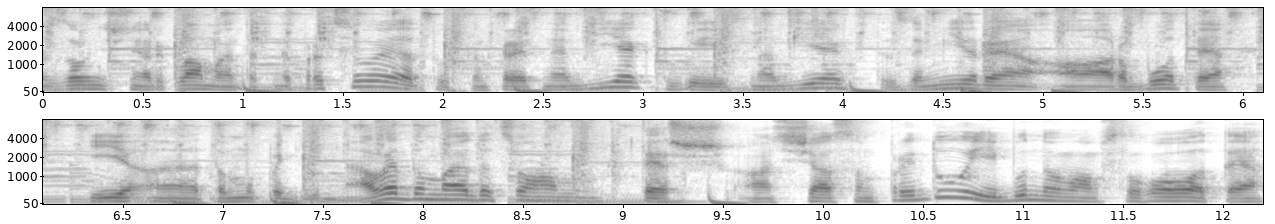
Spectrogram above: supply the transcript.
зовнішня реклама так не працює. Тут конкретний об'єкт, виїзд на об'єкт, заміри, роботи і е, тому подібне. Але думаю, до цього теж з часом прийду і будемо обслуговувати.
